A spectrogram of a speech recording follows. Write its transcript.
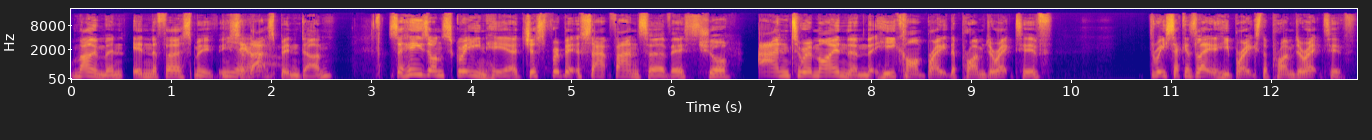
moment in the first movie, so that's been done. So he's on screen here just for a bit of fan service, sure. and to remind them that he can't break the Prime Directive. Three seconds later, he breaks the Prime Directive.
